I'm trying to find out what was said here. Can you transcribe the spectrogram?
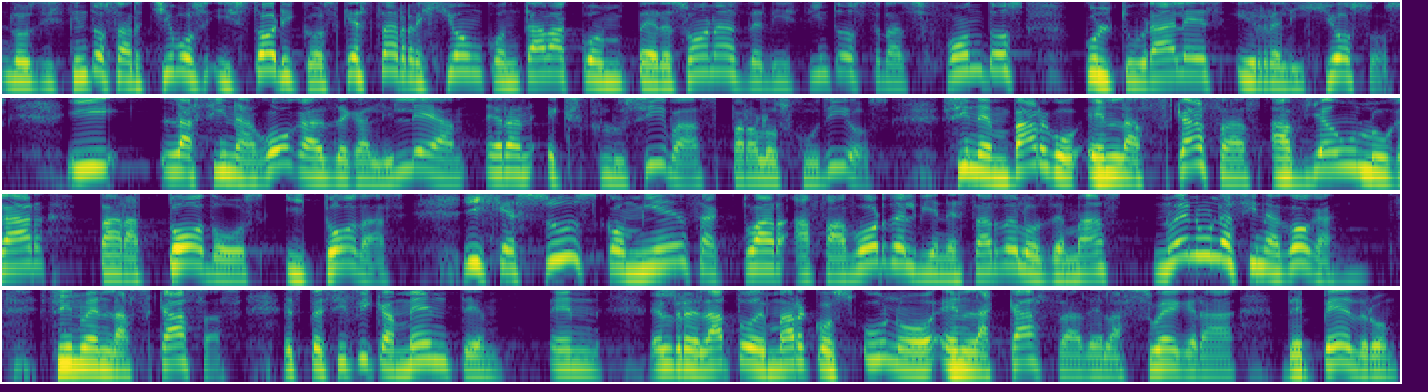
los distintos archivos históricos que esta región contaba con personas de distintos trasfondos culturales y religiosos. Y las sinagogas de Galilea eran exclusivas para los judíos. Sin embargo, en las casas había un lugar para todos y todas. Y Jesús comienza a actuar a favor del bienestar de los demás, no en una sinagoga, sino en las casas, específicamente en el relato de Marcos 1, en la casa de la suegra de Pedro,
